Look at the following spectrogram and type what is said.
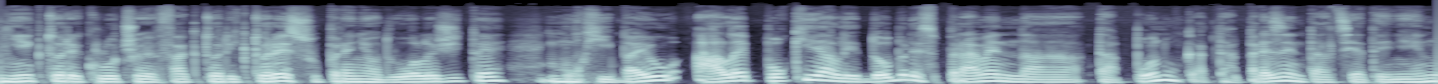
niektoré kľúčové faktory, ktoré sú pre neho dôležité, mu chýbajú, ale pokiaľ je dobre spravená tá ponuka, tá prezentácia tej nehnuteľnosti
